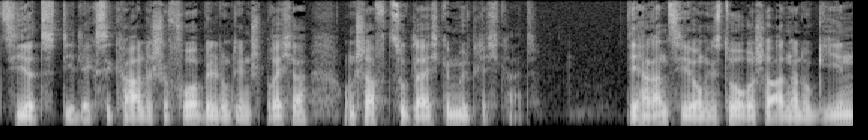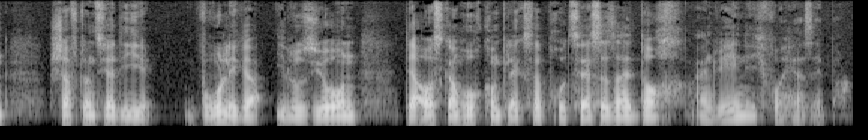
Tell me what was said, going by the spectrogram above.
ziert die lexikalische Vorbildung den Sprecher und schafft zugleich Gemütlichkeit. Die Heranziehung historischer Analogien schafft uns ja die wohlige Illusion, der Ausgang hochkomplexer Prozesse sei doch ein wenig vorhersehbar.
